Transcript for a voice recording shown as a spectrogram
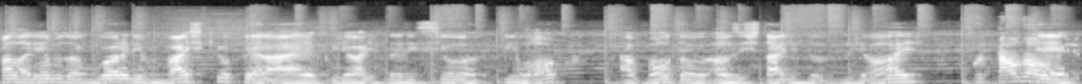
falaremos agora de Vasco e Operário, que o Jorge presenciou em loco a volta ao- aos estádios do, do Jorge. O tal do É.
